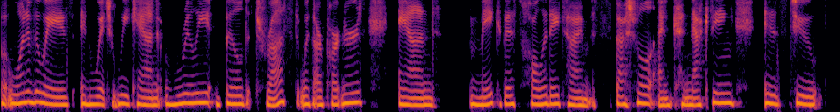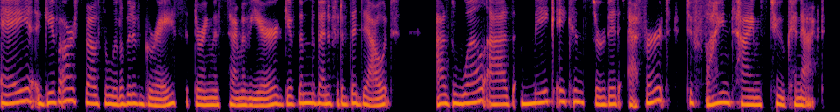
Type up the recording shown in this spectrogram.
But one of the ways in which we can really build trust with our partners and make this holiday time special and connecting is to A, give our spouse a little bit of grace during this time of year, give them the benefit of the doubt, as well as make a concerted effort to find times to connect.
